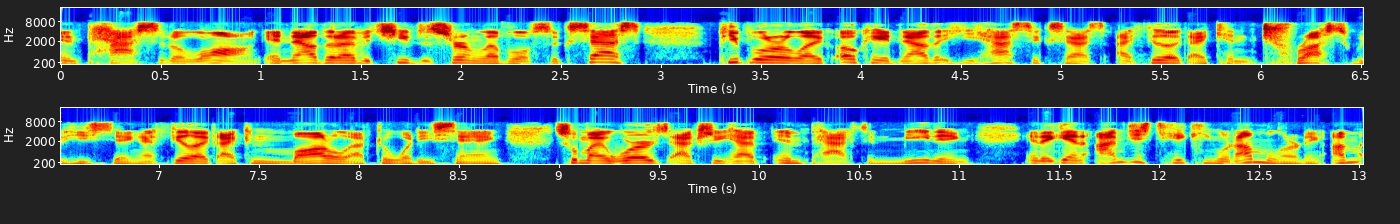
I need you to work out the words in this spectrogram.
and pass it along. And now that I've achieved a certain level of success, people are like, okay, now that he has success, I feel like I can trust what he's saying. I feel like I can model after what he's saying. So my words actually have impact and meaning. And again, I'm just taking what I'm learning. I'm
